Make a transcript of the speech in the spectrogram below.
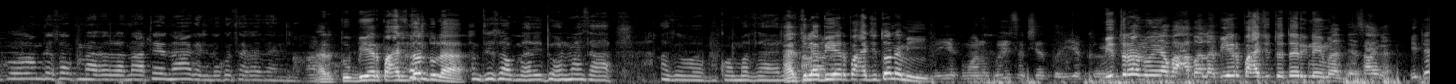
नको आमच्या स्वप्नाला नाटे ना घरी नको जायला अरे तू बिअर पाहिजे ना तुला? आमच्या स्वप्नाला दोन माणसं अजून कोमत जायला. अरे तुला बिअर पाहिजे ना मी. एक माणूस होईल सक्षम तर एक मित्रांनो या बाबाला बिअर पाहिजे तरी नाही म्हणते. सांगा. इथे.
